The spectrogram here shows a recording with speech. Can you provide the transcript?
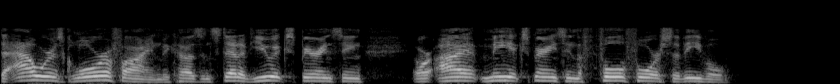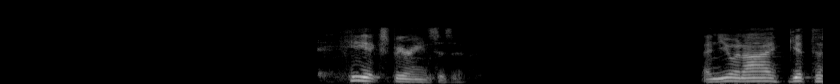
The hour is glorifying because instead of you experiencing or I, me experiencing the full force of evil, He experiences it. And you and I get to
